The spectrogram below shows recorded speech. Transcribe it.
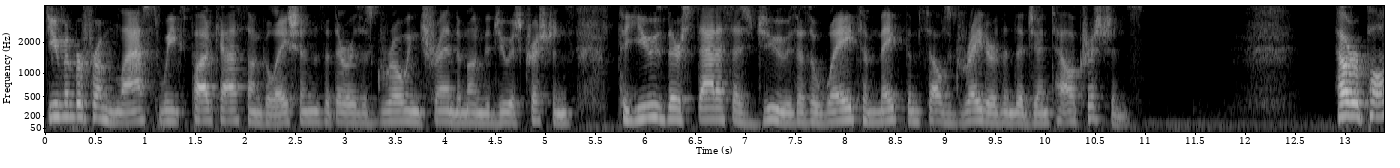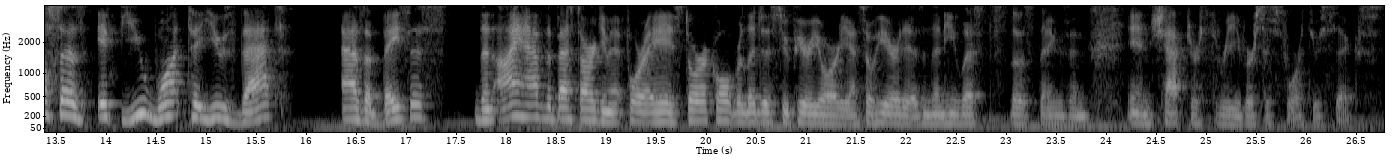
Do you remember from last week's podcast on Galatians that there was this growing trend among the Jewish Christians to use their status as Jews as a way to make themselves greater than the Gentile Christians? However, Paul says if you want to use that as a basis, then I have the best argument for a historical religious superiority. And so here it is. And then he lists those things in, in chapter 3, verses 4 through 6.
